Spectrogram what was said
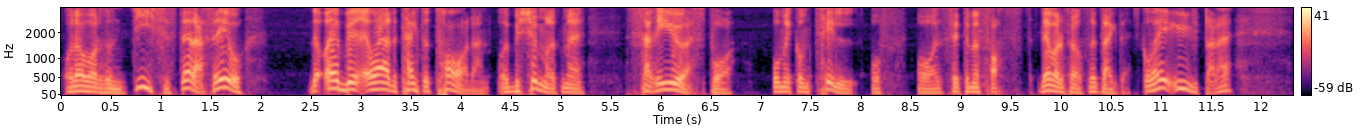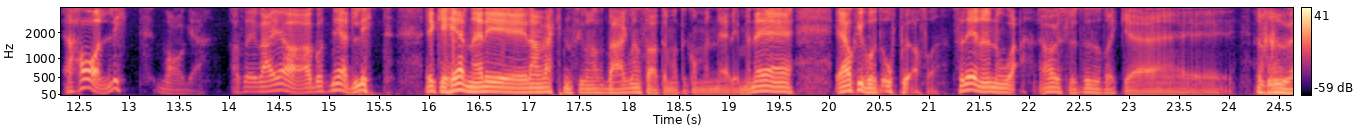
Og da var det sånn Jesus, det der ser jo det, og, jeg, og jeg hadde tenkt å ta den, og jeg bekymret meg seriøst på om jeg kom til å, å, sitte meg fast. Det var det første jeg tenkte. Kommer jeg ut av det? Jeg har litt mage. Altså, jeg veier jeg har gått ned litt. Ikke helt ned i den vekten som Jonas Bergland sa at jeg måtte komme ned i, men jeg, jeg har ikke gått opp, i hvert fall. Så det er noe. Jeg har jo sluttet å drikke eh, rød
